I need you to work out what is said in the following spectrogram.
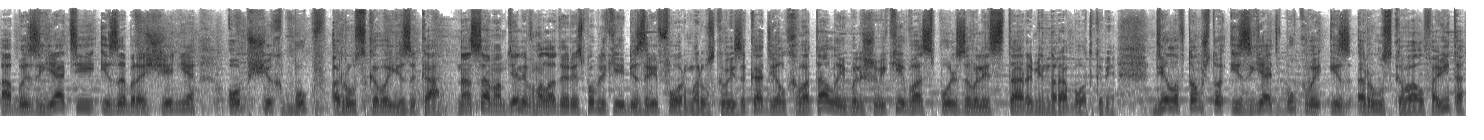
об изъятии из обращения общих букв русского языка. На самом деле в молодой республике и без реформы русского языка дел хватало, и большевики воспользовались старыми наработками. Дело в том, что изъять буквы из русского алфавита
